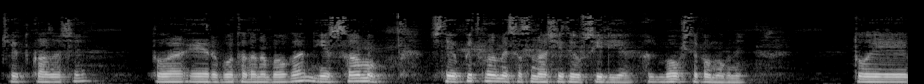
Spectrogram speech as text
че казаше, това е работата на Бога. Ние само ще опитваме с нашите усилия. Бог ще помогне. Той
